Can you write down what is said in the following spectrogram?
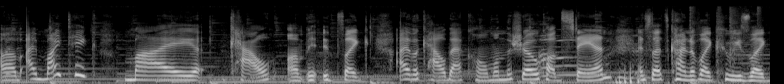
Um, I might take my cow. Um, it- it's like I have a cow back home on the show called Stan, and so that's kind of like who he's like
